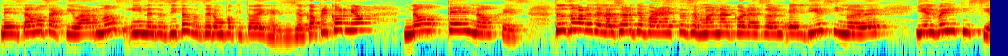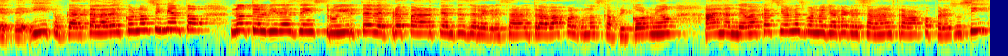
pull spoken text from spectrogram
necesitamos activarnos y necesitas hacer un poquito de ejercicio, Capricornio. No te enojes. Tus números de la suerte para esta semana, corazón, el 19 y el 27. Y tu carta, la del conocimiento. No te olvides de instruirte, de prepararte antes de regresar al trabajo. Algunos Capricornio andan de vacaciones. Bueno, ya regresarán al trabajo, pero eso sí,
